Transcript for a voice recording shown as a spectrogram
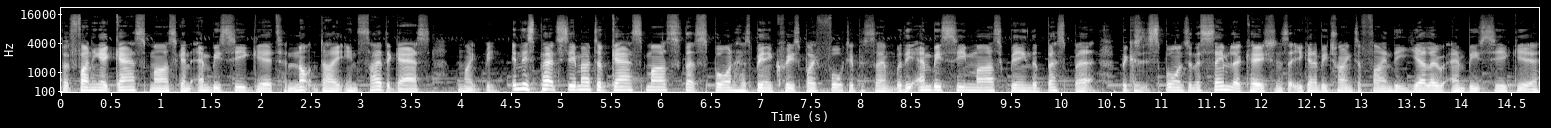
but finding a gas mask and NBC gear to not die inside the gas might be. In this patch, the amount of gas masks that spawn has been increased by 40%, with the NBC mask being the best bet because it spawns in the same locations that you're going to be trying to find the yellow NBC gear,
